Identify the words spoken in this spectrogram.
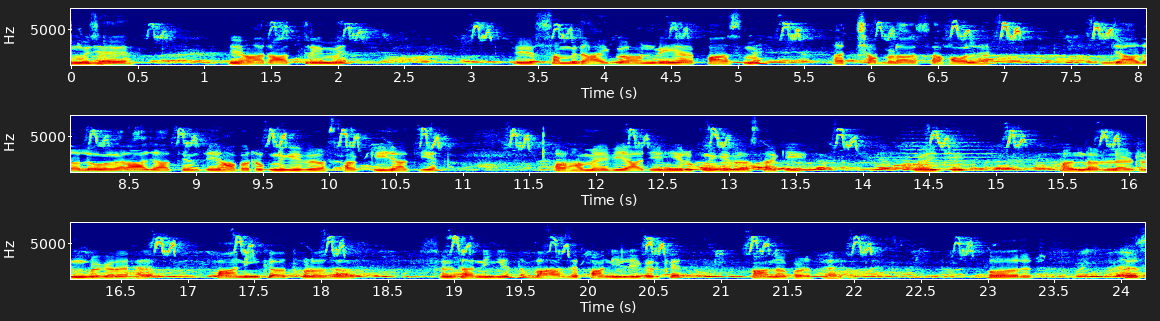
मुझे यहाँ रात्रि में ये सामुदायिक भवन भी है पास में अच्छा बड़ा सा हॉल है। ज़्यादा लोग अगर आ जाते हैं तो यहाँ पर रुकने की व्यवस्था की जाती है। और हमें भी आज यहीं रुकने की व्यवस्था की गई थी। अंदर लेटरिन वगैरह है। पानी का थोड़ा सा सुविधा नहीं है तो बाहर से पानी लेकर के आना पड़ता है। और इस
